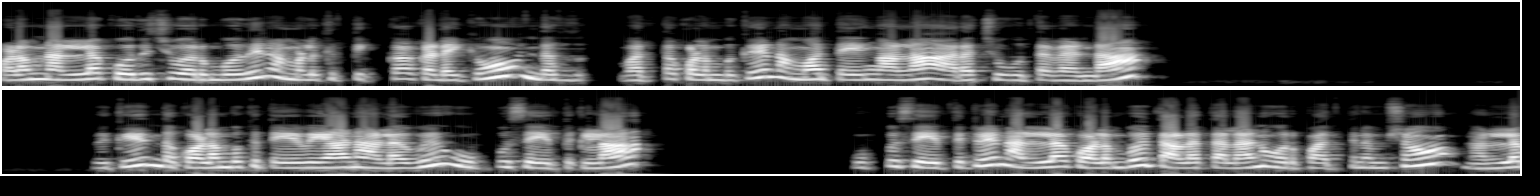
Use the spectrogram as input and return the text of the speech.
குழம்பு நல்லா கொதித்து வரும்போது நம்மளுக்கு திக்காக கிடைக்கும். இந்த வத்த குழம்புக்கு நம்ம தேங்காய்லாம் அரைச்சி ஊற்ற வேண்டாம். இதுக்கு இந்த குழம்புக்கு தேவையான அளவு உப்பு சேர்த்துக்கலாம். உப்பு சேர்த்துட்டு நல்லா குழம்பு தலை தலைன்னு ஒரு பத்து நிமிஷம் நல்லா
